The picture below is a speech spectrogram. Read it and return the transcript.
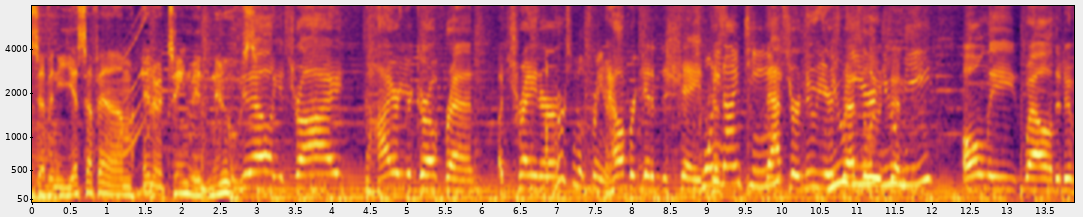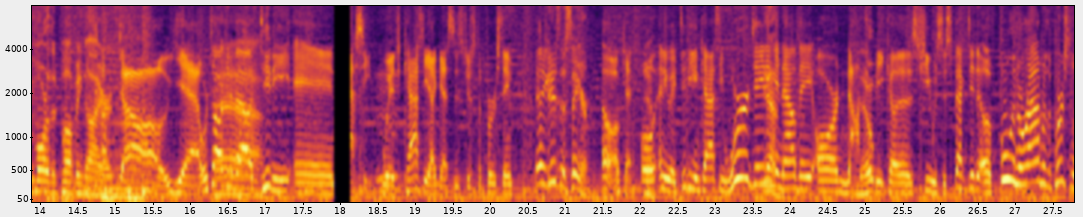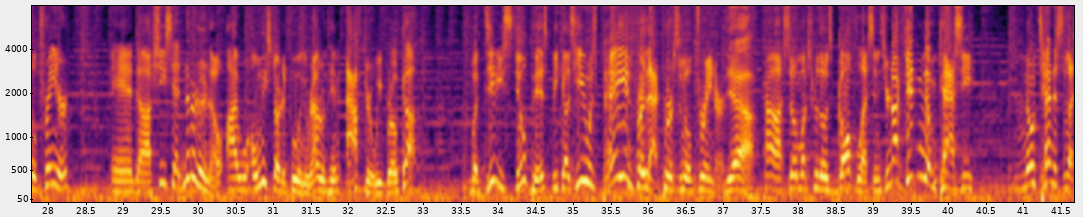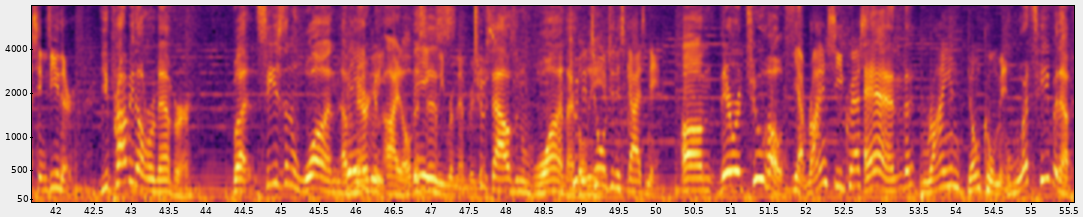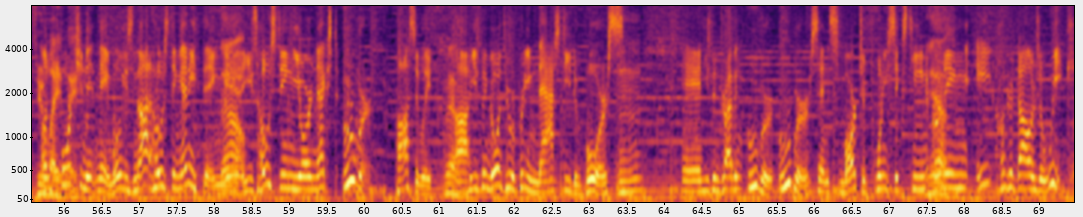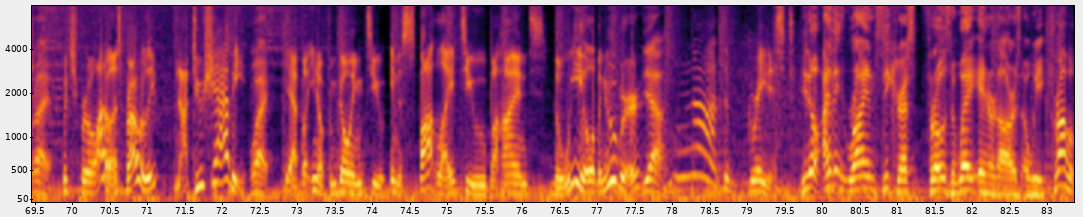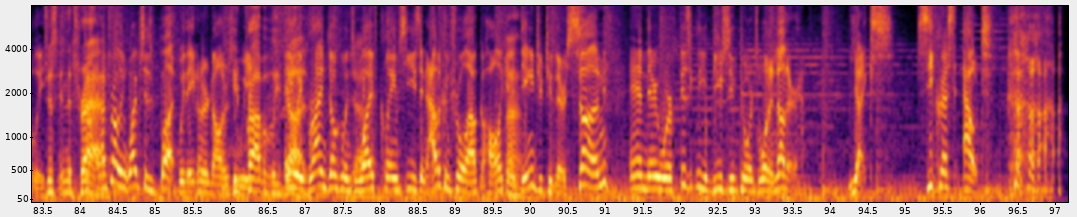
98.7 Yes FM Entertainment News. You know, you try to hire your girlfriend, a trainer, A personal trainer. help her get into shape. 2019. That's her New Year's New resolution. year, new me. Only, well, they're doing more than pumping iron. Oh yeah, we're talking Yeah. about Diddy and Cassie, mm-hmm. which Cassie, I guess, is just the first name. She's a singer. Oh, okay. Well, Yeah. anyway, Diddy and Cassie were dating, Yeah. and now they are not Nope. because she was suspected of fooling around with a personal trainer, and uh, she said, "No, no, no, no. I only started fooling around with him after we broke up." But Diddy's still pissed because he was paying for that personal trainer. Yeah. Ah, so much for those golf lessons. You're not getting them, Cassie. No tennis lessons either. You probably don't remember, but season one of Vaguely- American Idol. This is remember this. 2001, I Couldn't believe. have told you this guy's name. Um, there were two hosts. Yeah, Ryan Seacrest, And Brian Dunkleman. what's he been up to lately? Unfortunate name. Well, he's not hosting anything. No. Uh, He's hosting your next Uber, possibly. Yeah. Uh, he's been going through a pretty nasty divorce. And he's been driving Uber, Uber since March of 2016, Yeah. earning $800 a week. Right. Which for a lot of us, probably not too shabby. Right. Yeah, but you know, from going to in the spotlight to behind the wheel of an Uber, Yeah. not the greatest. You know, I think Ryan Seacrest throws away $800 a week. Probably. Just in the trash. I probably wipes his butt with $800 a He week. He probably does. Anyway. Brian Dunkleman's Yeah. wife claims he's an out of control alcoholic and Uh. a danger to their son, and they were physically abusive towards one another. Yikes. Seacrest out.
